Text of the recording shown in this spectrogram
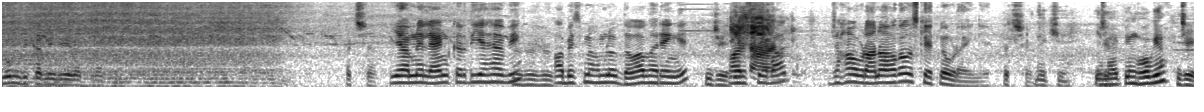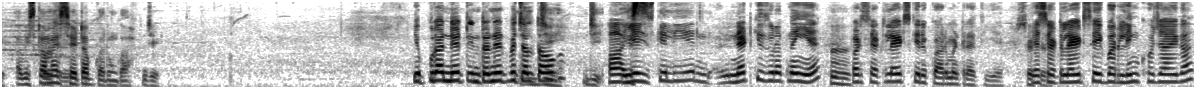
जूम भी कर लीजिएगा थोड़ा अच्छा। ये हमने लैंड कर दिया है अभी। अब इसमें हम लोग दवा भरेंगे जी। और इसके बाद जहाँ उड़ाना होगा उस खेत में उड़ाएँगे। अच्छा। देखिए ये मैपिंग हो गया। जी। अब इसका मैं सेटअप करूँगा। जी। ये पूरा नेट इंटरनेट पे चलता होगा? जी। हाँ ये इस- इसके लिए नेट की ज़रूरत नहीं है हाँ। पर सैटेलाइट्स की रिक्वायरमेंट रहती है। ये सैटेलाइट से एक बार लिंक हो जाएगा।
